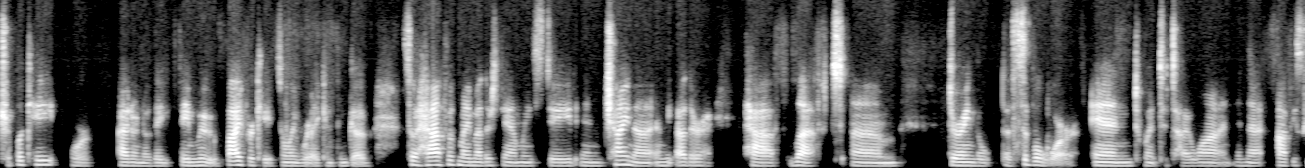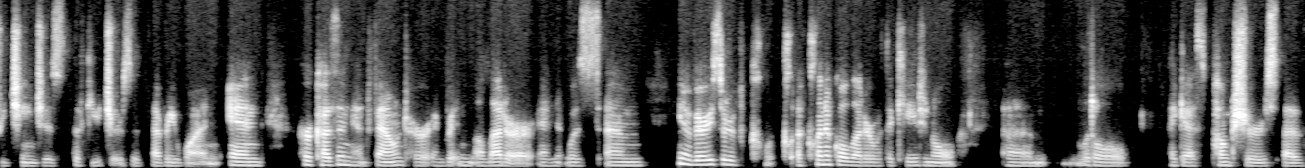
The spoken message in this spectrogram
triplicate or I don't know. They they move. Bifurcate's the only word I can think of. So half of my mother's family stayed in China, and the other half left um, during the, the Civil War and went to Taiwan. And that obviously changes the futures of everyone. And her cousin had found her and written a letter, and it was um, you know, very sort of cl- a clinical letter with occasional um, little, I guess, punctures of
